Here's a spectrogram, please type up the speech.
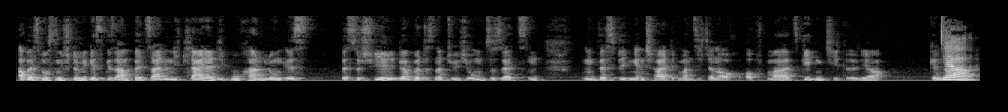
aber es muss ein stimmiges Gesamtbild sein. Und je kleiner die Buchhandlung ist, desto schwieriger wird es natürlich umzusetzen. Und deswegen entscheidet man sich dann auch oftmals Gegentitel, ja. Genau. Ja,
